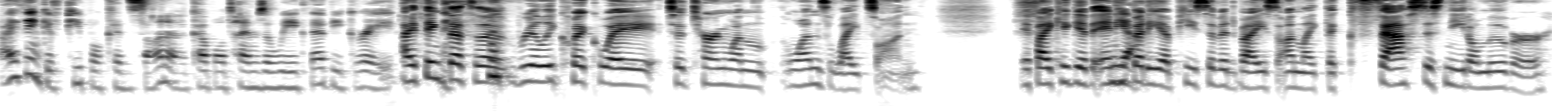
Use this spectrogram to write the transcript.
I think if people could sauna a couple times a week, that'd be great. I think that's a really quick way to turn one one's lights on. If I could give anybody yeah. a piece of advice on like the fastest needle mover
